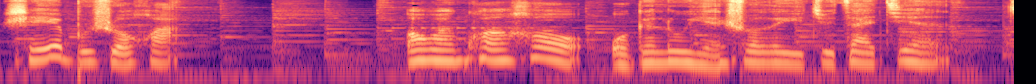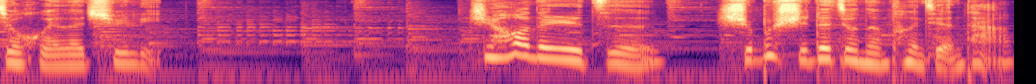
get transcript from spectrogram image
谁也不说话。挖完矿后，我跟陆岩说了一句再见，就回了区里。之后的日子。时不时的就能碰见他。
